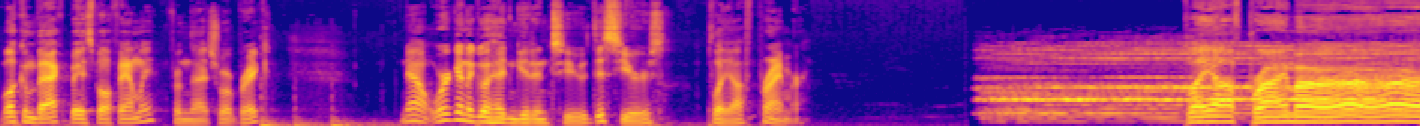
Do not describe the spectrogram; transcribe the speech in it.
Welcome back, baseball family, from that short break. Now we're going to go ahead and get into this year's playoff primer. Playoff primer.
